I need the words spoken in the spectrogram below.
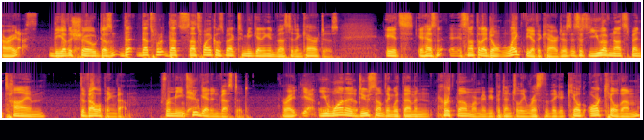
All right? Yes. The other show doesn't that, that's what that's that's why it goes back to me getting invested in characters. It's it has it's not that I don't like the other characters, it's just you have not spent time developing them for me to get invested. Right? Yeah. You want to do something with them and hurt them or maybe potentially risk that they get killed or kill them.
